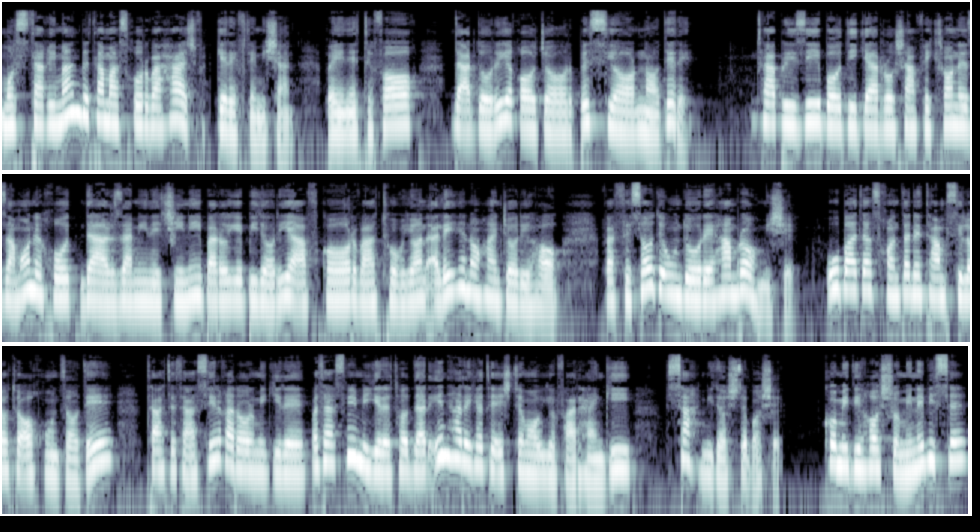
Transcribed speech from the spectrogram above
مستقیما به تمسخر و حجو گرفته میشن و این اتفاق در دوره قاجار بسیار نادره. تبریزی با دیگر روشنفکران زمان خود در زمین چینی برای بیداری افکار و تقیان علیه ناهنجاری ها و فساد اون دوره همراه میشه. او بعد از خواندن تمثیلات آخونزاده تحت تاثیر قرار می‌گیره و تصمیم می‌گیره تا در این حرکت اجتماعی و فرهنگی سهمی داشته باشه. کمدی هاش رو می‌نویسه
